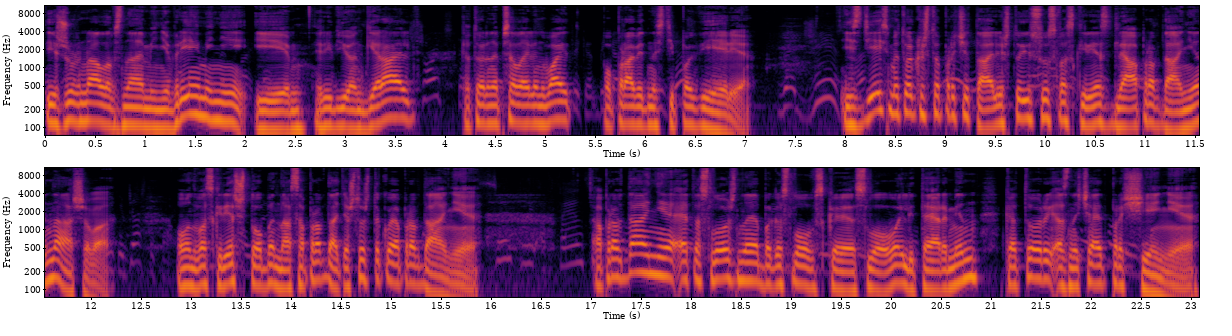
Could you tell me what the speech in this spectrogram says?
из журналов «Знамени времени» и «Review and Herald», которые написал Эллен Уайт по праведности по вере. И здесь мы только что прочитали, что Иисус воскрес для оправдания нашего. Он воскрес, чтобы нас оправдать. А что же такое оправдание? Оправдание – это сложное богословское слово или термин, который означает прощение.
